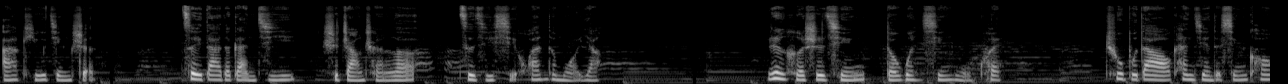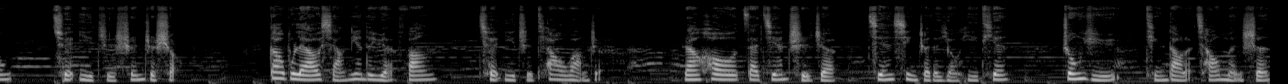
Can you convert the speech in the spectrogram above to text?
阿 Q 精神。最大的感激是长成了。自己喜欢的模样，任何事情都问心无愧，触不到看见的星空，却一直伸着手；到不了想念的远方，却一直眺望着，然后再坚持着、坚信着的有一天，终于听到了敲门声，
